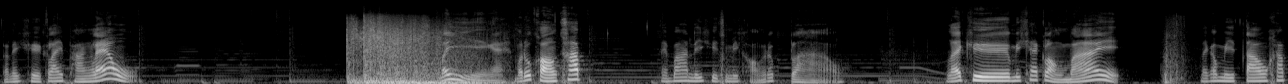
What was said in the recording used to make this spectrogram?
ตอนนี้คือใกล้พังแล้วนี่ไง มาดูของครับ ในบ้านนี้คือจะมีของหรือเปล่า และคือมีแค่กล่องไม้ แล้วก็มีเตาครับ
